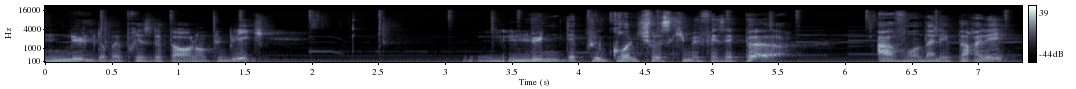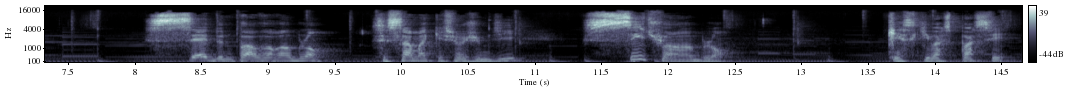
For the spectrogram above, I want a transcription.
nul dans mes prises de parole en public, l'une des plus grandes choses qui me faisait peur avant d'aller parler, c'est de ne pas avoir un blanc. C'est ça ma question. Je me dis, si tu as un blanc, qu'est-ce qui va se passer?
